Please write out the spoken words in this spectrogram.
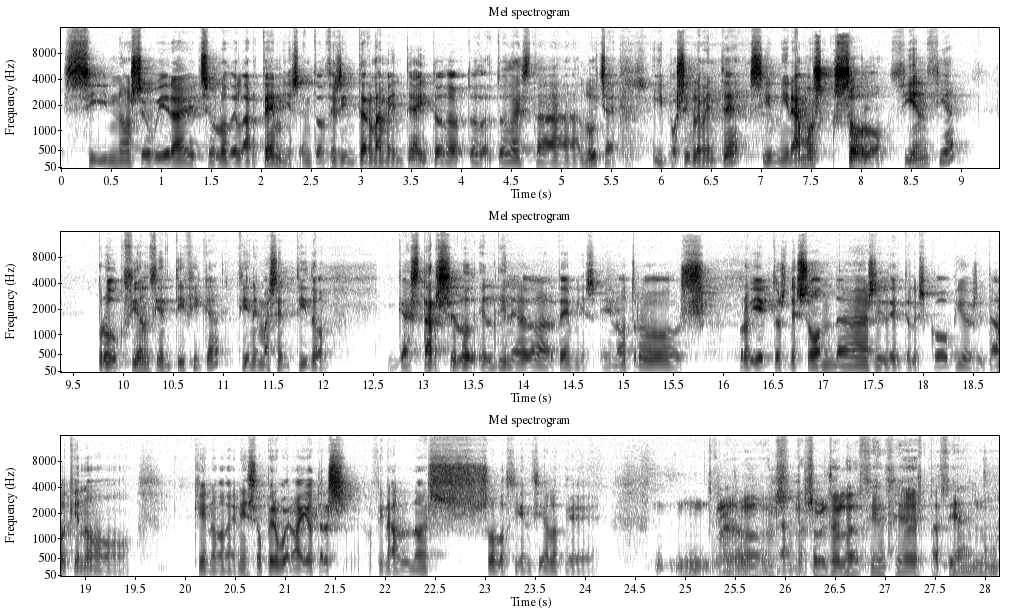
si no se hubiera hecho lo del Artemis. Entonces, internamente hay toda esta lucha. Y posiblemente, si miramos solo ciencia, producción científica, tiene más sentido gastárselo el dinero del Artemis en otros proyectos de sondas y de telescopios y tal que no que no en eso pero bueno hay otras al final no es solo ciencia lo que Mm, Claro, la- sobre todo la ciencia espacial, ¿no?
